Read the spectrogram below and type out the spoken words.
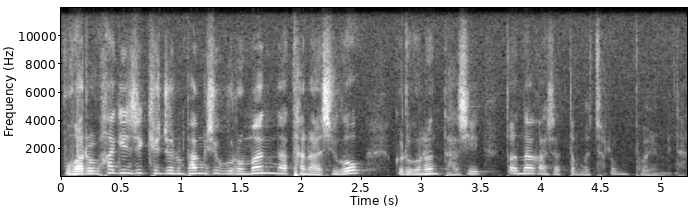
부활을 확인시켜주는 방식으로만 나타나시고, 그러고는 다시 떠나가셨던 것처럼 보입니다.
